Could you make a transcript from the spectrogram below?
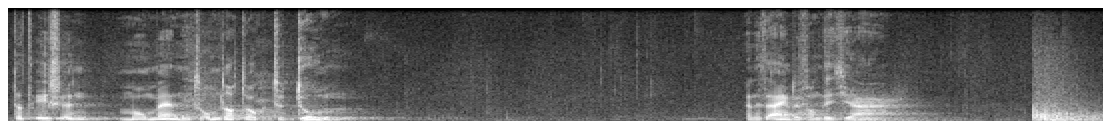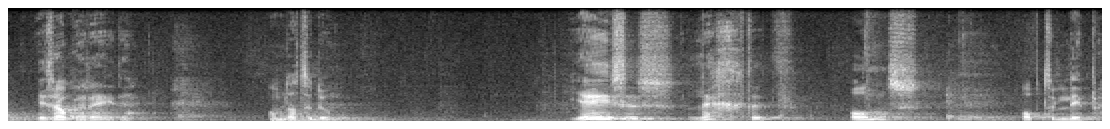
dat is een moment om dat ook te doen. En het einde van dit jaar is ook een reden om dat te doen. Jezus legt het ons op de lippen.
